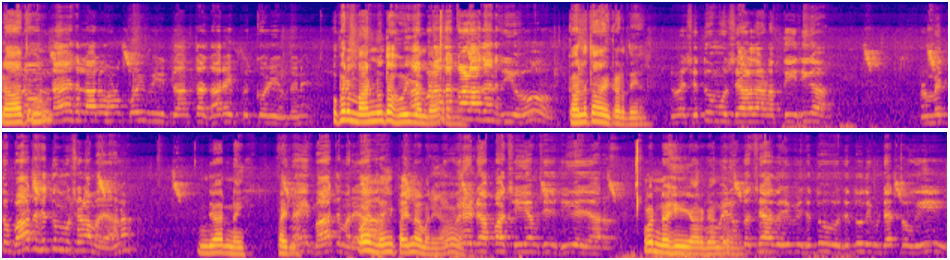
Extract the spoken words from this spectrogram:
ਰਾਤ ਨੂੰ। ਨਾਇਸ ਲਾ ਲਓ ਹੁਣ ਕੋਈ ਵੀ ਤਾਂ ਸਾਰੇ ਇੱਕੋ ਜਿਹੇ ਹੁੰਦੇ ਨੇ। ਉਹ ਫਿਰ ਮਨ ਨੂੰ ਤਾਂ ਹੋ ਹੀ ਜਾਂਦਾ। ਆਪਣਾ ਤਾਂ ਕਾਲਾ ਦਿਨ ਸੀ ਉਹ। ਕੱਲ ਤਾਂ ਐ ਕਰਦੇ ਆ। ਜਿਵੇਂ ਸਿੱਧੂ ਮੂਸੇ ਵਾਲਾ ਦਾ 29 ਸੀਗਾ। ਹੁਣ ਮੇਰੇ ਤੋਂ ਬਾਅਦ ਸਿੱਧੂ ਮੂਸੇ ਵਾਲਾ ਮਰਿਆ ਹਨਾ? ਯਾਰ ਨਹੀਂ। ਪਹਿਲਾਂ। ਨਹੀਂ ਬਾਅਦ ਚ ਮਰਿਆ। ਓਏ ਨਹੀਂ ਪਹਿਲਾਂ ਮਰਿਆ। ਮੇਰੇ ਡਾਪਾ ਸੀਐਮਸੀ ਸੀਗੇ ਯਾਰ। ਉਹ ਨਹੀਂ ਯਾਰ ਗੰਦਾ ਮੈਨੂੰ ਦੱਸਿਆ ਤੁਸੀਂ ਵੀ ਸਿੱਧੂ ਸਿੱਧੂ ਦੀ ਵੀ ਡੈਥ ਹੋ ਗਈ।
